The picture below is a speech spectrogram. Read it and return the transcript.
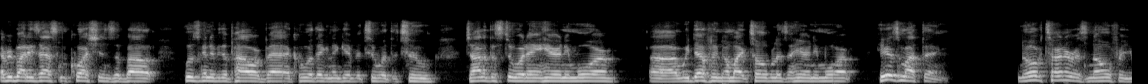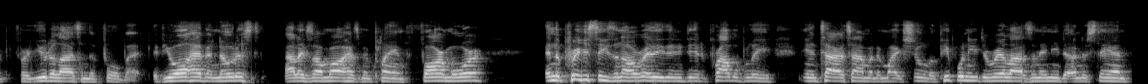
Everybody's asking questions about who's going to be the power back, who are they going to give it to with the two. Jonathan Stewart ain't here anymore. Uh, we definitely know Mike Tolbert isn't here anymore. Here's my thing. Norv Turner is known for for utilizing the fullback. If you all haven't noticed, Alex Armah has been playing far more in the preseason already than he did probably the entire time under Mike Shula. People need to realize and they need to understand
